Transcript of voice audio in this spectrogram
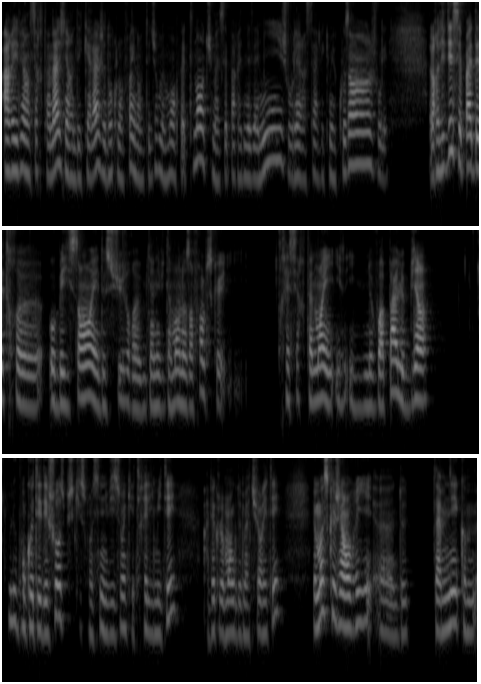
arrivé à un certain âge, il y a un décalage, et donc l'enfant il va te dire, mais moi en fait non, tu m'as séparé de mes amis, je voulais rester avec mes cousins, je voulais... Alors l'idée c'est pas d'être obéissant et de suivre bien évidemment nos enfants, parce que très certainement ils, ils ne voient pas le bien, le bon côté des choses, puisqu'ils ont aussi une vision qui est très limitée avec le manque de maturité. Mais moi, ce que j'ai envie de t'amener comme,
